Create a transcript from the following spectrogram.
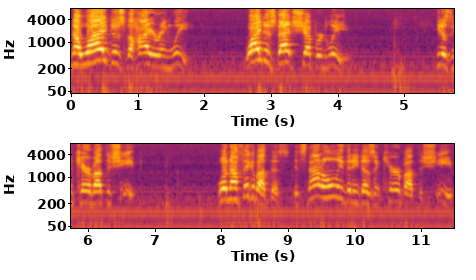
Now, why does the hiring leave? Why does that shepherd leave? He doesn't care about the sheep. Well, now think about this. It's not only that he doesn't care about the sheep,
